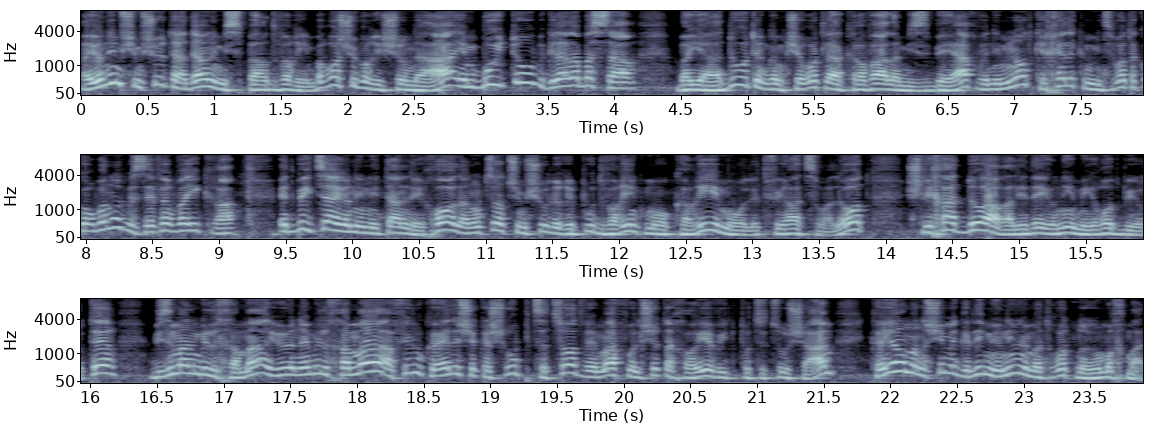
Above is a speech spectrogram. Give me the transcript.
היונים שימשו את האדם למספר דברים. בראש ובראשונה הם בויתו בגלל הבשר. ביהדות הן גם קשרות להקרבה על המזבח, ונמנות כחלק ממצוות הקורבנות בספר ויקרא. את ביצי היונים ניתן לאכול, הנוצות שימשו לריפוד דברים כמו כרים או לתפירת שמלות, שליחת דואר על ידי יונים מהירות ביותר. בזמן מלחמה היו יוני מלחמה אפילו כאלה שקשרו פצצות והם עפו אל שטח האויב והתפוצצו שם. כיום אנשים מגדלים יונים למטרות נוי ומחמד.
